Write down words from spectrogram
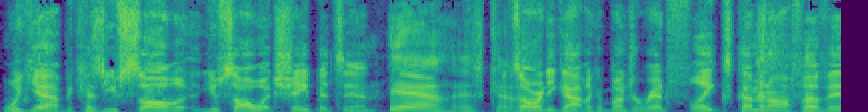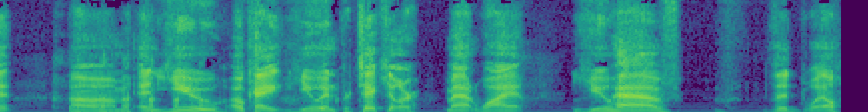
Well, yeah, because you saw you saw what shape it's in. Yeah, it's kind It's already got like a bunch of red flakes coming off of it. Um, and you, okay, you in particular, Matt Wyatt, you have the well,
